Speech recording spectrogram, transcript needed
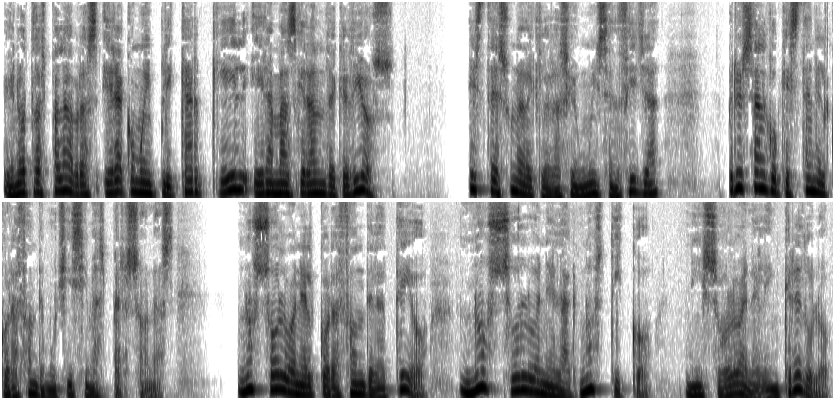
En otras palabras, era como implicar que él era más grande que Dios. Esta es una declaración muy sencilla, pero es algo que está en el corazón de muchísimas personas. No solo en el corazón del ateo, no solo en el agnóstico, ni solo en el incrédulo,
